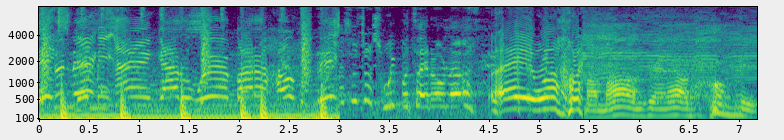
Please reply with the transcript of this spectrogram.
next. That mean I ain't gotta worry about a hoe next. That's what your sweet potato on us. Hey, what? My mom's ran out on me.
